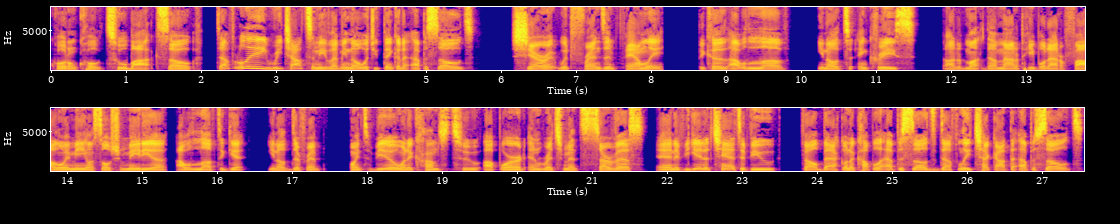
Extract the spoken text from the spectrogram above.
quote unquote toolbox. So definitely reach out to me. Let me know what you think of the episodes share it with friends and family because I would love, you know, to increase uh, the, the amount of people that are following me on social media. I would love to get, you know, different points of view when it comes to upward enrichment service. And if you get a chance, if you fell back on a couple of episodes, definitely check out the episodes,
